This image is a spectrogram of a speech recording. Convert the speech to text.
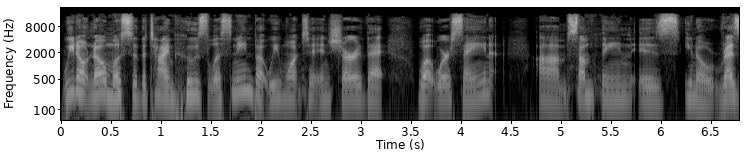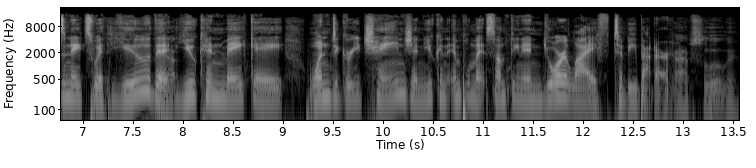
we don't know most of the time who's listening, but we want to ensure that what we're saying um, something is you know resonates with you that Yeah. you can make a one degree change and you can implement something in your life to be better Absolutely.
